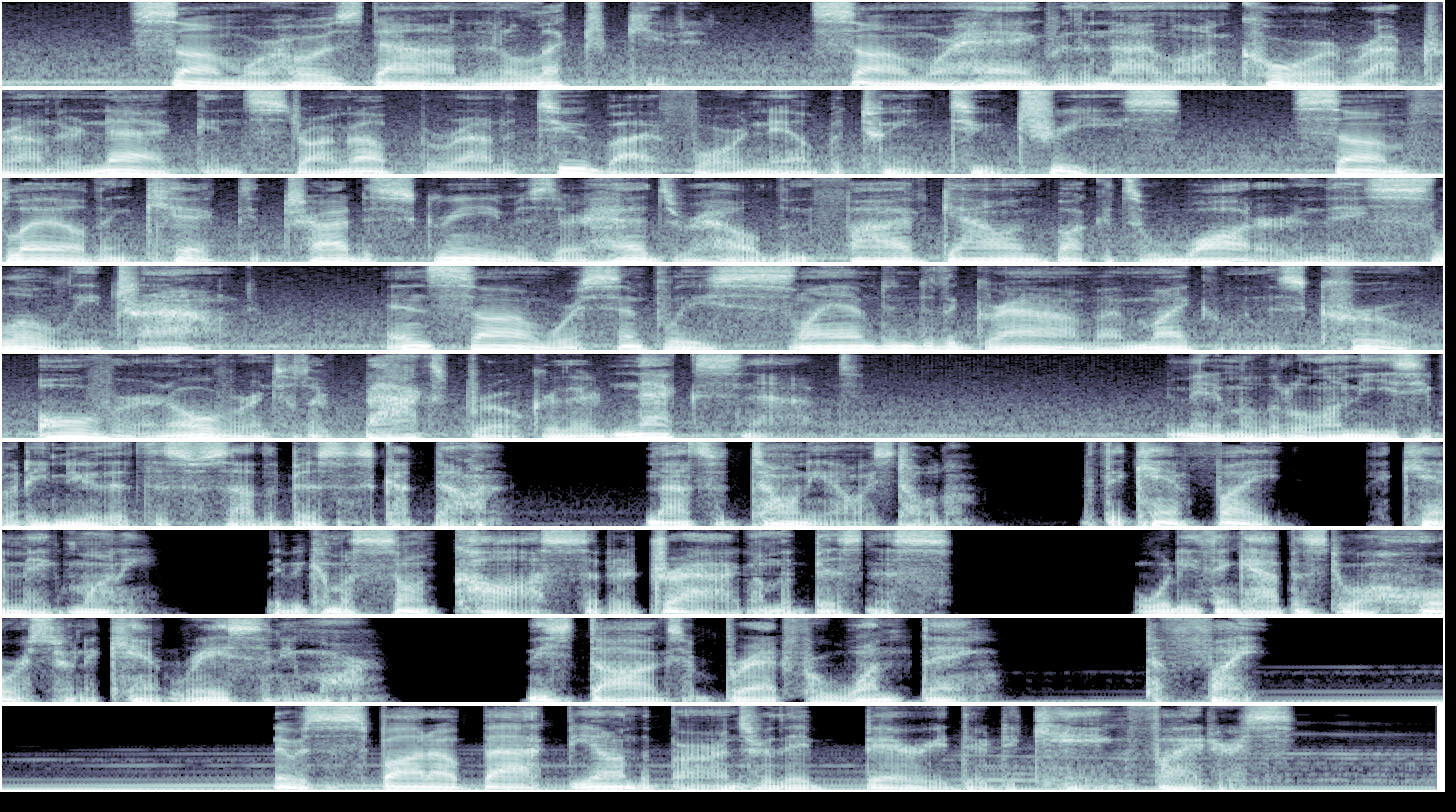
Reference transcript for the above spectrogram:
Some were hosed down and electrocuted. Some were hanged with a nylon cord wrapped around their neck and strung up around a 2x4 nailed between two trees. Some flailed and kicked and tried to scream as their heads were held in five gallon buckets of water and they slowly drowned. And some were simply slammed into the ground by Michael and his crew over and over until their backs broke or their necks snapped. It made him a little uneasy, but he knew that this was how the business got done. And that's what Tony always told him. If they can't fight, they can't make money. They become a sunk cost and a drag on the business. What do you think happens to a horse when it can't race anymore? These dogs are bred for one thing to fight. There was a spot out back beyond the barns where they buried their decaying fighters.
